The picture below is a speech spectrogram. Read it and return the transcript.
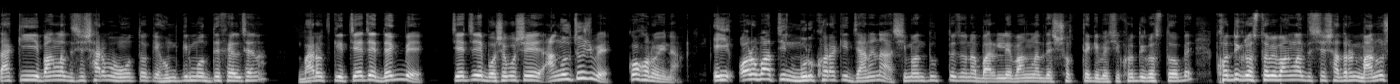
তা কি বাংলাদেশের সার্বভৌমত্বকে হুমকির মধ্যে ফেলছে না? ভারত কি চেয়ে চেয়ে দেখবে? চেয়ে চেয়ে বসে বসে আঙুল চুষবে? কখনোই না। এই অর্বাচীন মূর্খরা কি জানে না সীমান্ত উত্তেজনা বাড়লে বাংলাদেশ সব থেকে বেশি ক্ষতিগ্রস্ত হবে? ক্ষতিগ্রস্ত হবে বাংলাদেশের সাধারণ মানুষ?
